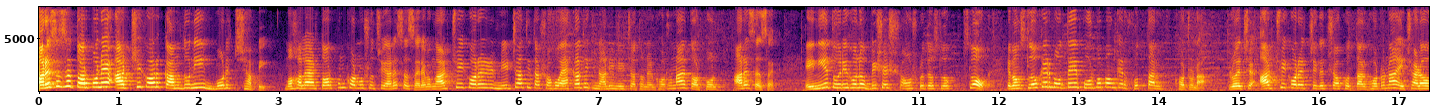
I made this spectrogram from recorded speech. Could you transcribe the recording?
আরএসএস এর তর্পণে আর্চিকর কামদুনি মরিচ ঝাঁপি। মহালয়ার তর্পণ কর্মসূচি আরএসএস এর এবং আর্চিকরের নির্যাতিতা সহ একাধিক নারী নির্যাতনের ঘটনায় তর্পণ আরএসএস এর এই নিয়ে তৈরি হলো বিশেষ সংস্কৃত শ্লোক শ্লোক এবং শ্লোকের মধ্যে পূর্ববঙ্গের হত্যার ঘটনা। রয়েছে আর্চিকরের চিকিৎসক হত্যার ঘটনা, এছাড়াও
